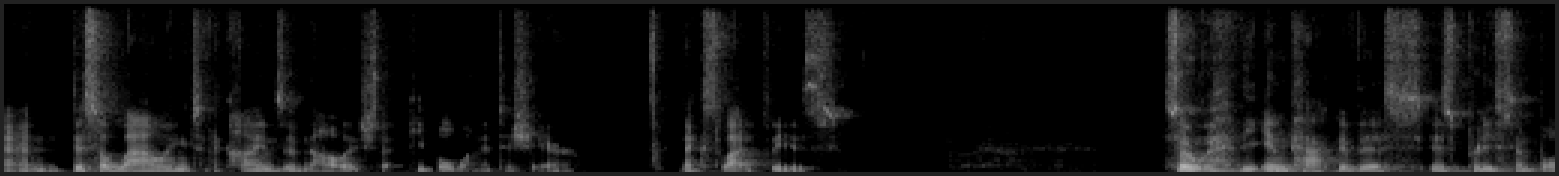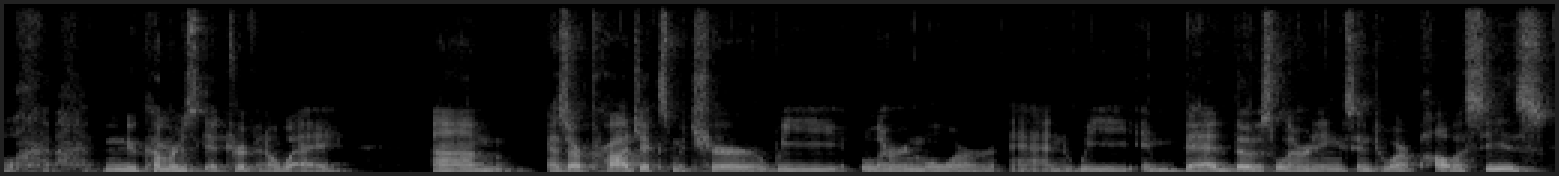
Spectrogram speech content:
and disallowing to the kinds of knowledge that people wanted to share. Next slide, please. So the impact of this is pretty simple. Newcomers get driven away. Um, as our projects mature, we learn more and we embed those learnings into our policies.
